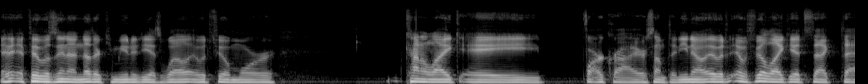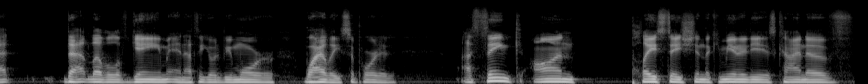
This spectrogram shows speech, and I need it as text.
if it was in another community as well, it would feel more kind of like a Far Cry or something. You know, it would it would feel like it's like that that level of game, and I think it would be more widely supported. I think on PlayStation, the community is kind of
